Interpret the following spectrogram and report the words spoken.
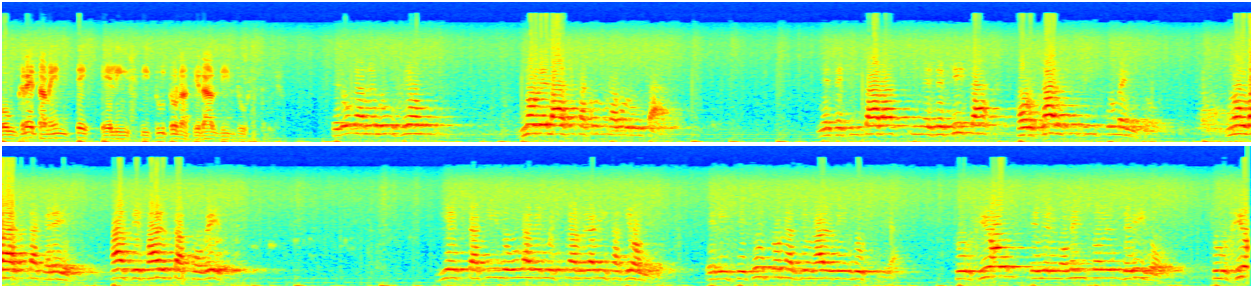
concretamente el Instituto Nacional de Industria. Pero una revolución no le basta con una voluntad. necesita forzar sus instrumentos. No basta querer, hace falta poder. Y esta ha sido una de nuestras realizaciones, el Instituto Nacional de Industria. Surgió en el momento debido, surgió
